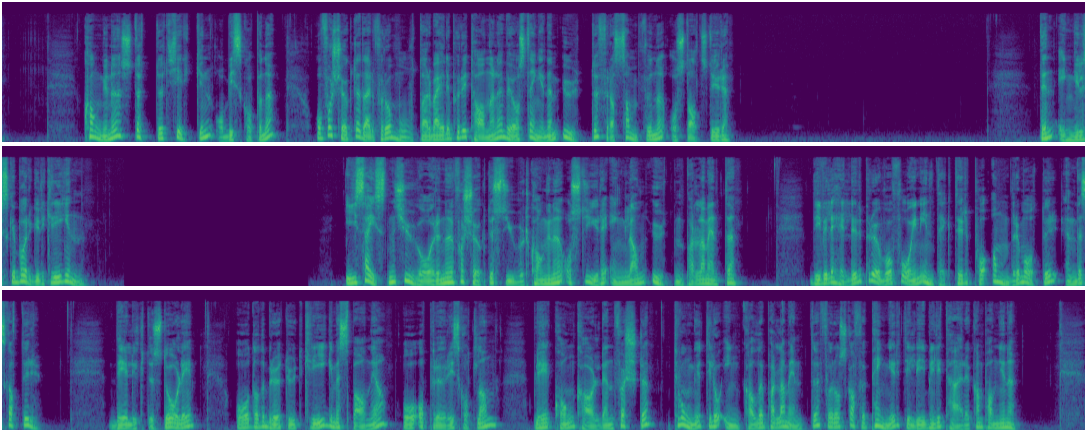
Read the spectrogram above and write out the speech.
Kongene støttet kirken og biskopene, og forsøkte derfor å motarbeide puritanerne ved å stenge dem ute fra samfunnet og statsstyret. Den engelske borgerkrigen I 1620-årene forsøkte Stuart-kongene å styre England uten parlamentet. De ville heller prøve å få inn inntekter på andre måter enn ved skatter. Det lyktes dårlig, og da det brøt ut krig med Spania og opprør i Skottland, ble kong Karl den tvunget til å innkalle parlamentet for å skaffe penger til de militære kampanjene.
